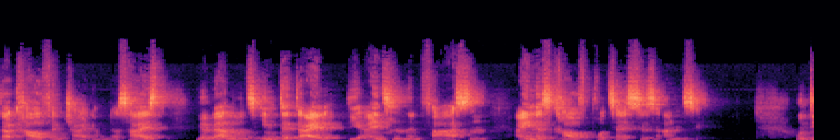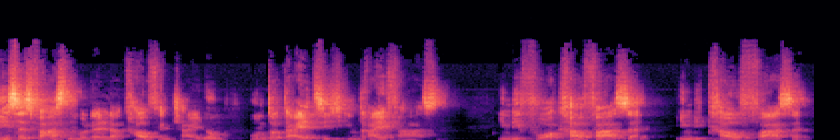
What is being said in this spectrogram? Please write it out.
der Kaufentscheidung. Das heißt, wir werden uns im Detail die einzelnen Phasen eines Kaufprozesses ansehen. Und dieses Phasenmodell der Kaufentscheidung unterteilt sich in drei Phasen. In die Vorkaufphase, in die Kaufphase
